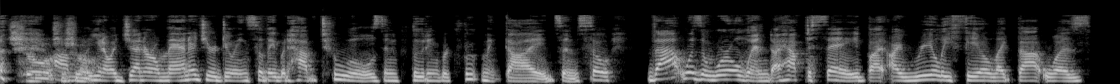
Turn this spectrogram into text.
sure, um, sure. You know, a general manager doing so they would have tools, including recruitment guides. And so that was a whirlwind, I have to say, but I really feel like that was,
